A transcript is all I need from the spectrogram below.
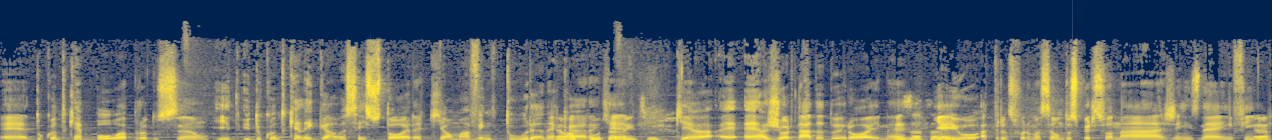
É, do quanto que é boa a produção e, e do quanto que é legal essa história que é uma aventura, né, É uma cara? puta que é, aventura. que é, é- é a jornada do herói, né? Exatamente. E aí o- a transformação dos personagens, né? Enfim, É.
